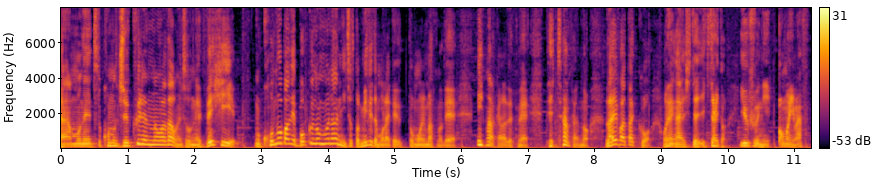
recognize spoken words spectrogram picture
いや、もうね、ちょっとこの熟練の技をね、ちょっとね、ぜひ、もうこの場で僕の村にちょっと見せてもらいたいと思いますので、今からですね、てっちゃんさんのライブアタックをお願いしていきたいというふうに思います。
